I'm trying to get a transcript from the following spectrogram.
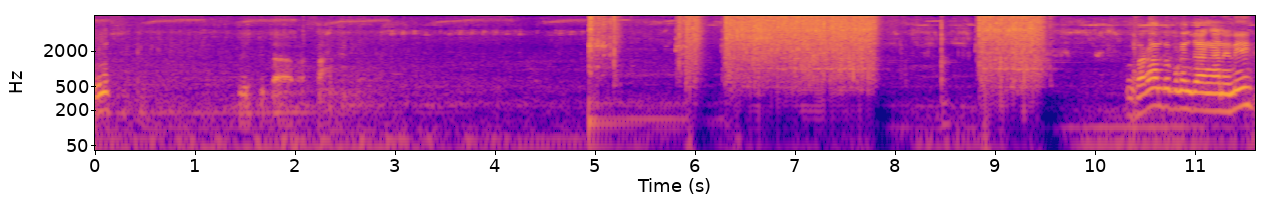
Terus ini kita pasang. Usahakan untuk pengencangan ini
